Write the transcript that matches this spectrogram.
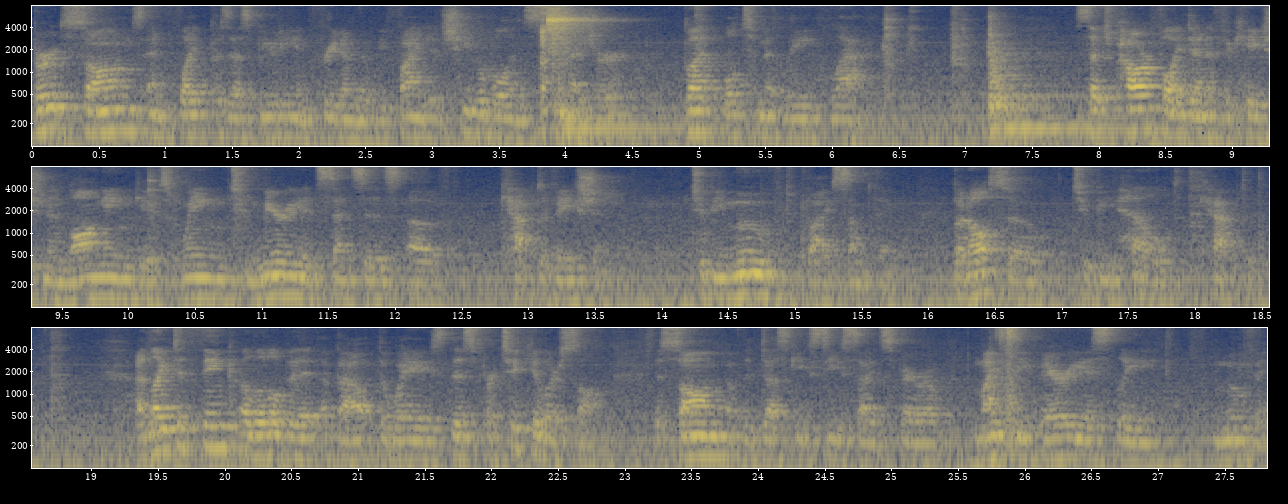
Birds' songs and flight possess beauty and freedom that we find achievable in some measure, but ultimately lack. Such powerful identification and longing gives wing to myriad senses of captivation, to be moved by something, but also to be held captive. I'd like to think a little bit about the ways this particular song, the song of the dusky seaside sparrow, might be variously moving.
